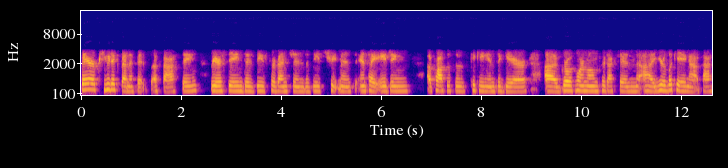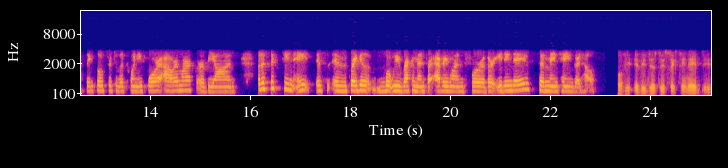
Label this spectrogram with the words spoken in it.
therapeutic benefits of fasting, we are seeing disease prevention, disease treatment, anti-aging uh, processes kicking into gear, uh, growth hormone production. Uh, you're looking at fasting closer to the 24 hour mark or beyond. But a 16-8 is is regular what we recommend for everyone for their eating days to maintain good health. Well, if you if you just do 16-8, do you,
